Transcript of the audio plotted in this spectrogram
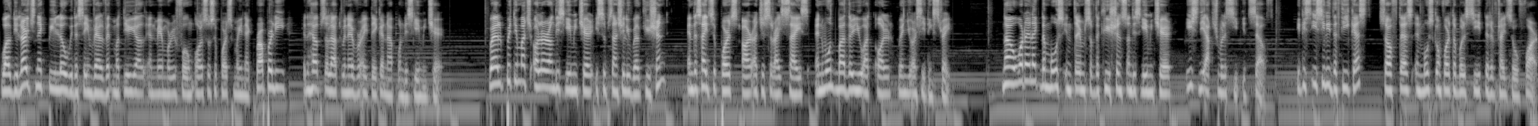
while the large neck pillow with the same velvet material and memory foam also supports my neck properly and helps a lot whenever I take a nap on this gaming chair. Well, pretty much all around this gaming chair is substantially well cushioned and the side supports are at just the right size and won't bother you at all when you are sitting straight. Now, what I like the most in terms of the cushions on this gaming chair is the actual seat itself. It is easily the thickest, softest, and most comfortable seat that I've tried so far.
